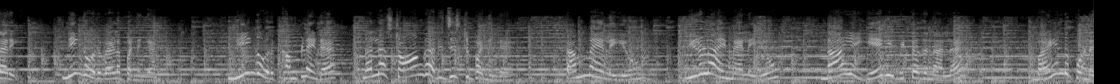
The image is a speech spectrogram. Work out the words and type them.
சரி நீங்க ஒரு வேலை பண்ணுங்க. நீங்க ஒரு கம்ப்ளைண்ட நல்லா ஸ்ட்ராங்கா ரிஜிஸ்டர் பண்ணுங்க. தம் மேலையும் இருளாய் மேலையும் நாயை ஏவி விட்டதுனால பயந்து போன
